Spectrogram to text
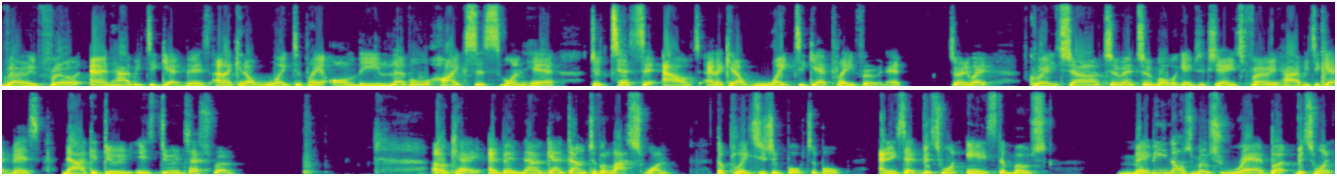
very thrilled and happy to get this and I cannot wait to play on the level hikes this one here to test it out and I cannot wait to get playthrough in it. So anyway, great shout out to it to Mobile Games Exchange. Very happy to get this. Now I can do is do a test run. Okay, and then now get down to the last one, the PlayStation Portable. And he said this one is the most, maybe not the most rare, but this one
